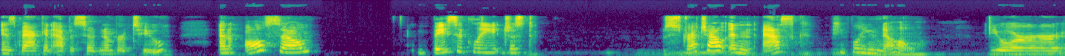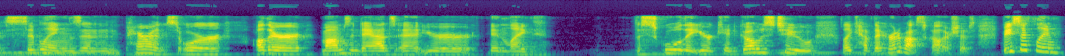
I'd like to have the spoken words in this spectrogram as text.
is back in episode number two. And also, basically, just stretch out and ask people you know, your siblings and parents or other moms and dads at your in like the school that your kid goes to, like have they heard about scholarships? Basically,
